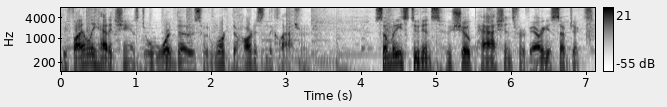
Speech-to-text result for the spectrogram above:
we finally had a chance to award those who had worked the hardest in the classroom. So many students who show passions for various subjects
